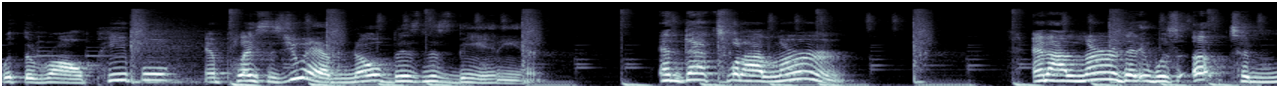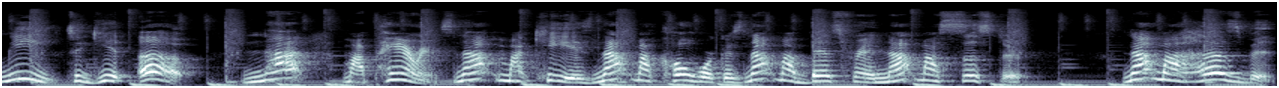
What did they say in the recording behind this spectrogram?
with the wrong people and places you have no business being in. And that's what I learned. And I learned that it was up to me to get up, not my parents, not my kids, not my coworkers, not my best friend, not my sister, not my husband,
